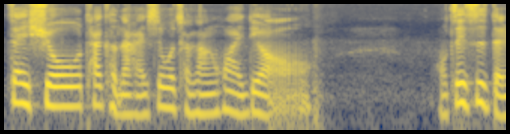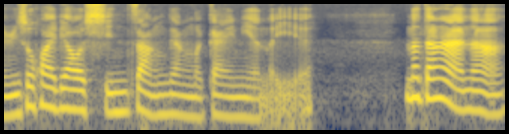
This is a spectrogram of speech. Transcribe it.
在修，它可能还是会常常坏掉。我这次等于是坏掉心脏这样的概念了耶。那当然啦、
